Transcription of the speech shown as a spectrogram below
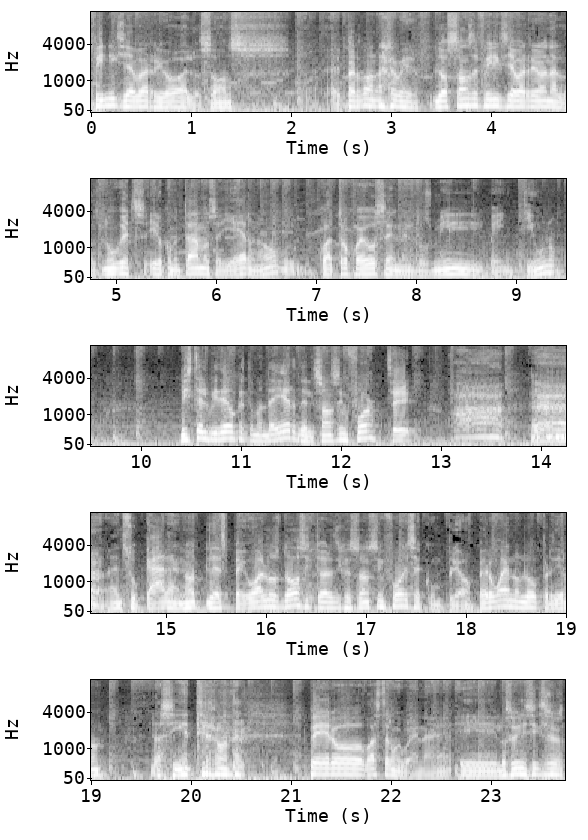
Phoenix ya barrió a los Suns. Eh, perdón, a ver, los Suns de Phoenix ya barrieron a los Nuggets y lo comentábamos ayer, ¿no? Cuatro juegos en el 2021. ¿Viste el video que te mandé ayer del Suns in 4? Sí. Pero no, en su cara, ¿no? Les pegó a los dos y todavía les dijo Suns in 4 y se cumplió. Pero bueno, luego perdieron la siguiente ronda. Pero va a estar muy buena. ¿eh? Eh, los 76ers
